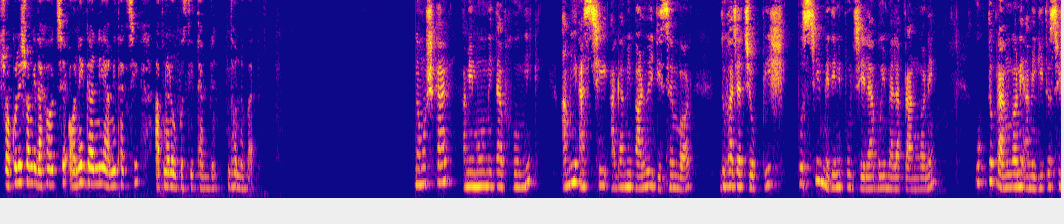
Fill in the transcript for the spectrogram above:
সকলের সঙ্গে দেখা হচ্ছে। অনেক গান নিয়ে আমি থাকছি। আপনারা উপস্থিত থাকবেন। ধন্যবাদ। নমস্কার, আমি মৌমিতা ভৌমিক। আমি আসছি আগামী বারোই ডিসেম্বর দু হাজার চব্বিশ পশ্চিম মেদিনীপুর জেলা বইমেলা প্রাঙ্গণে। উক্ত প্রাঙ্গণে আমি গীতশ্রী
